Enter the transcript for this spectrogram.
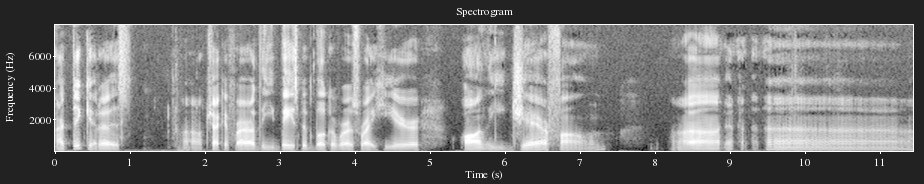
I think it is. I'll check it for the Basement Bookerverse right here on the Jer phone. Uh, uh, uh, uh,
